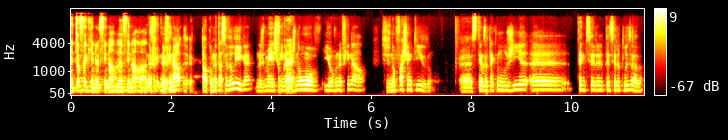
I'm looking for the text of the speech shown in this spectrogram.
Então foi aqui na final? Na final, lá, na, na, final, tal como na taça da Liga, nas meias okay. finais não houve e houve na final. Ou seja, não faz sentido. Uh, se temos a tecnologia, uh, tem, de ser, tem de ser utilizada.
